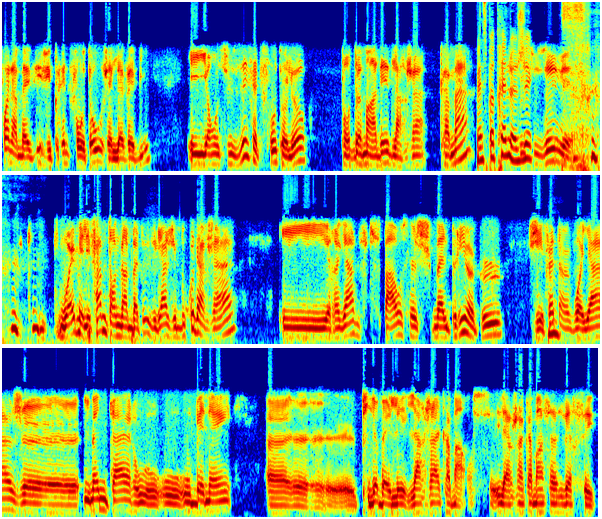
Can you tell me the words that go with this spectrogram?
fois dans ma vie, j'ai pris une photo, je l'avais mis, et ils ont utilisé cette photo-là pour demander de l'argent. Comment? Mais c'est pas très logique. oui, mais les femmes tombent dans le bateau, ils disent, regarde, j'ai beaucoup d'argent et regarde ce qui se passe. je suis mal pris un peu. J'ai fait hmm. un voyage euh, humanitaire au, Bénin. Euh, puis là, ben, l'argent commence. Et l'argent commence à se verser.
